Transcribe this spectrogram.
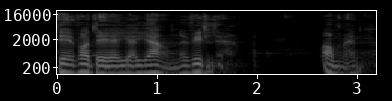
Det var det jeg gjerne ville. Amen.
